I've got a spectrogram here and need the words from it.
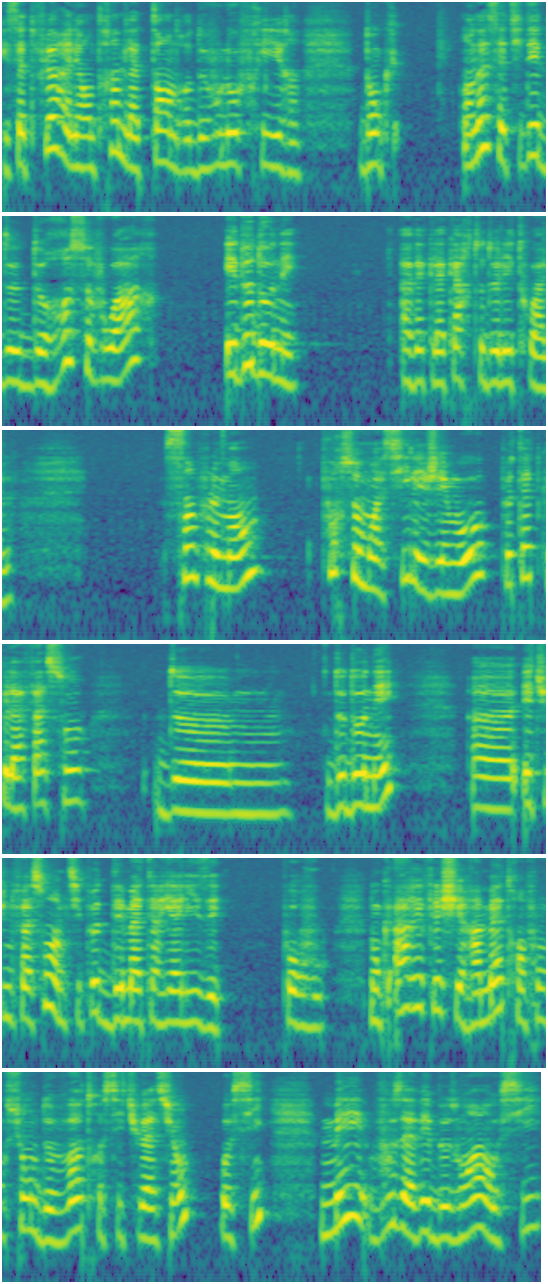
Et cette fleur, elle est en train de la tendre, de vous l'offrir. Donc, on a cette idée de, de recevoir et de donner avec la carte de l'étoile. Simplement, pour ce mois-ci, les Gémeaux, peut-être que la façon de, de donner euh, est une façon un petit peu dématérialisée pour vous. Donc à réfléchir, à mettre en fonction de votre situation aussi, mais vous avez besoin aussi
